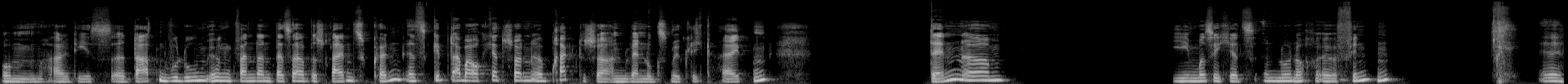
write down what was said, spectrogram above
um all dieses äh, Datenvolumen irgendwann dann besser beschreiben zu können. Es gibt aber auch jetzt schon äh, praktische Anwendungsmöglichkeiten. Denn ähm, die muss ich jetzt nur noch äh, finden. Äh,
